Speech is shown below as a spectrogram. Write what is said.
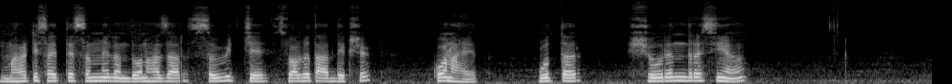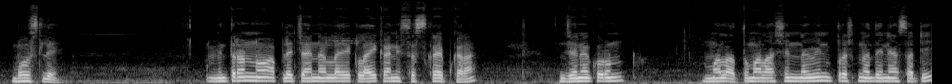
मराठी साहित्य संमेलन दोन हजार सव्वीसचे स्वागताध्यक्ष कोण आहेत? उत्तर शिवरेंद्रसिंह भोसले. मित्रांनो आपल्या चॅनलला एक लाईक आणि सबस्क्राईब करा. जेणेकरून मला तुम्हाला असे नवीन प्रश्न देण्यासाठी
